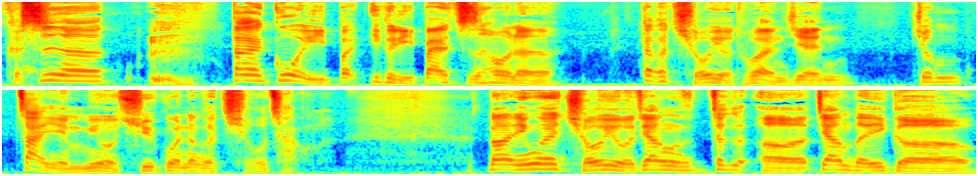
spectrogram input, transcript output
可是呢，大概过一拜一个礼拜之后呢，那个球友突然间。就再也没有去过那个球场了。那因为球友这样这个呃这样的一个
